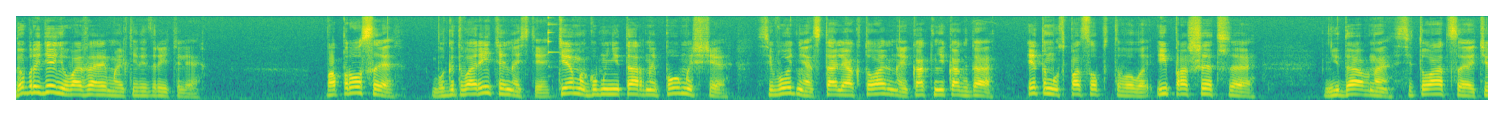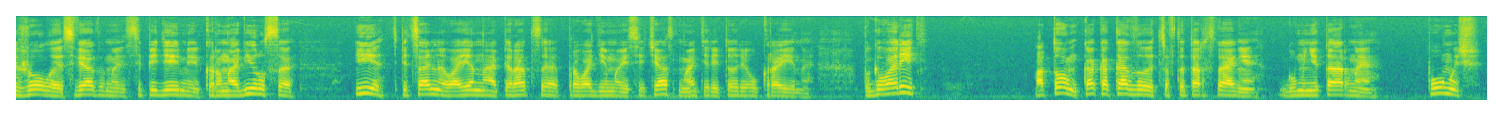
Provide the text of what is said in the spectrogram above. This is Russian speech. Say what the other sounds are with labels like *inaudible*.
Добрый день, уважаемые телезрители. Вопросы благотворительности, тема гуманитарной помощи сегодня стали актуальны как никогда. Этому способствовала и прошедшая недавно ситуация тяжелая, связанная с эпидемией коронавируса, и специальная военная операция, проводимая сейчас на территории Украины. Поговорить о том, как оказывается в Татарстане гуманитарная помощь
